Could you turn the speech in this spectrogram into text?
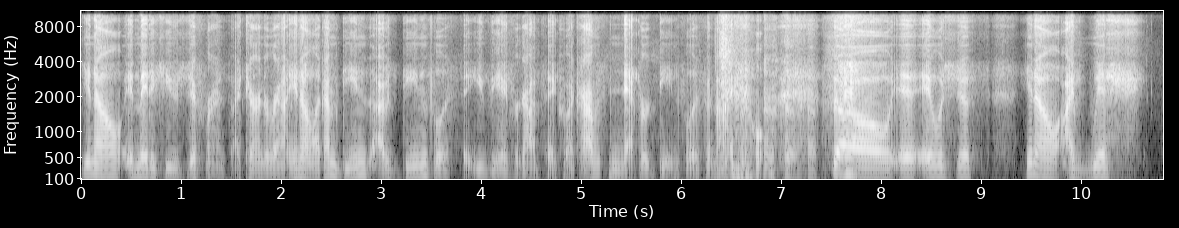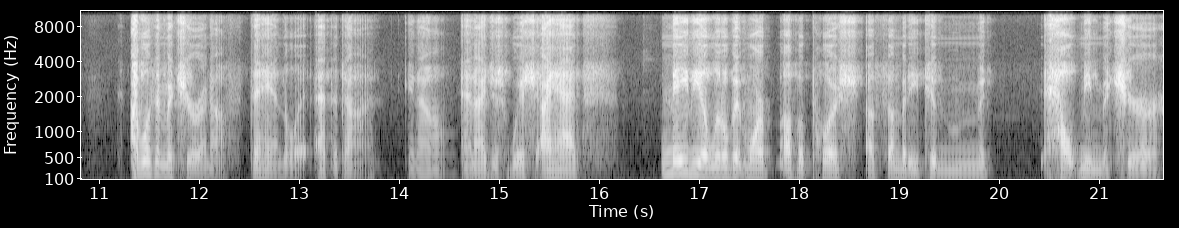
you know, it made a huge difference. I turned around, you know, like I'm dean's, I was dean's list at UVA for God's sakes. Like I was never dean's list in high school. so it, it was just, you know, I wish I wasn't mature enough to handle it at the time, you know, and I just wish I had maybe a little bit more of a push of somebody to ma- help me mature.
